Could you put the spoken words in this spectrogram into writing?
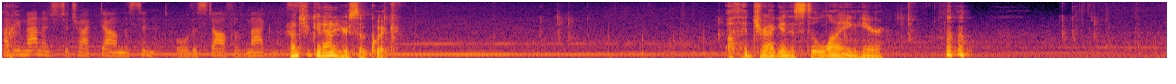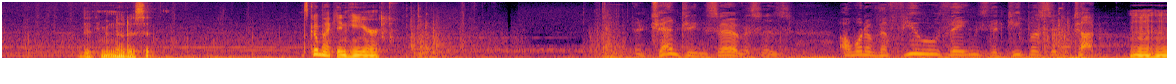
Have you managed to track down the Synod or the staff of Magnus? How'd you get out of here so quick? Oh, that dragon is still lying here. Didn't even notice it. Let's go back in here. Enchanting services are one of the few things that keep us in touch. Mm-hmm.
